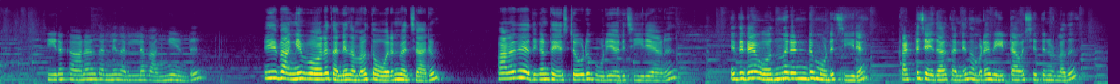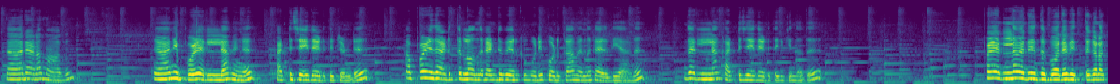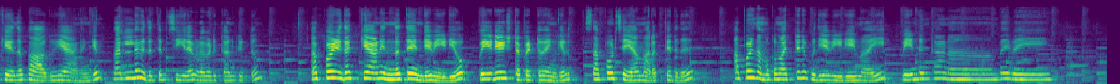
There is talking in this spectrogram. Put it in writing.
ചീര കാണാൻ തന്നെ നല്ല ഭംഗിയുണ്ട്. ഈ ഭംഗി പോലെ തന്നെ നമ്മൾ തോരൻ വെച്ചാലും വളരെയധികം ടേസ്റ്റോട് കൂടിയ ഒരു ചീരയാണ്. ഇതിലെ ഒന്ന് രണ്ട് മുടി ചീര കട്ട് ചെയ്താൽ തന്നെ നമ്മുടെ വീട്ടാവശ്യത്തിനുള്ളത് ധാരാളമാകും. ഞാനിപ്പോൾ എല്ലാം ഇങ്ങ് കട്ട് ചെയ്തെടുത്തിട്ടുണ്ട്. അപ്പോൾ ഇത് അടുത്തുള്ള ഒന്ന് രണ്ട് പേർക്ക് കൂടി കൊടുക്കാമെന്ന് കരുതിയാണ് ഇതെല്ലാം കട്ട് ചെയ്തെടുത്തിരിക്കുന്നത്. അപ്പോഴെല്ലാവരും ഇതുപോലെ വിത്തുകളൊക്കെ ഒന്ന് പാകുകയാണെങ്കിൽ നല്ല വിധത്തിൽ ചീര വിളവെടുക്കാൻ കിട്ടും. അപ്പോൾ ഇതൊക്കെയാണ് ഇന്നത്തെ എന്റെ വീഡിയോ. വീഡിയോ ഇഷ്ടപ്പെട്ടുവെങ്കിൽ സപ്പോർട്ട് ചെയ്യാൻ മറക്കരുത്. അപ്പോൾ നമുക്ക് മറ്റൊരു പുതിയ വീഡിയോയുമായി വീണ്ടും കാണാം. Bye bye.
